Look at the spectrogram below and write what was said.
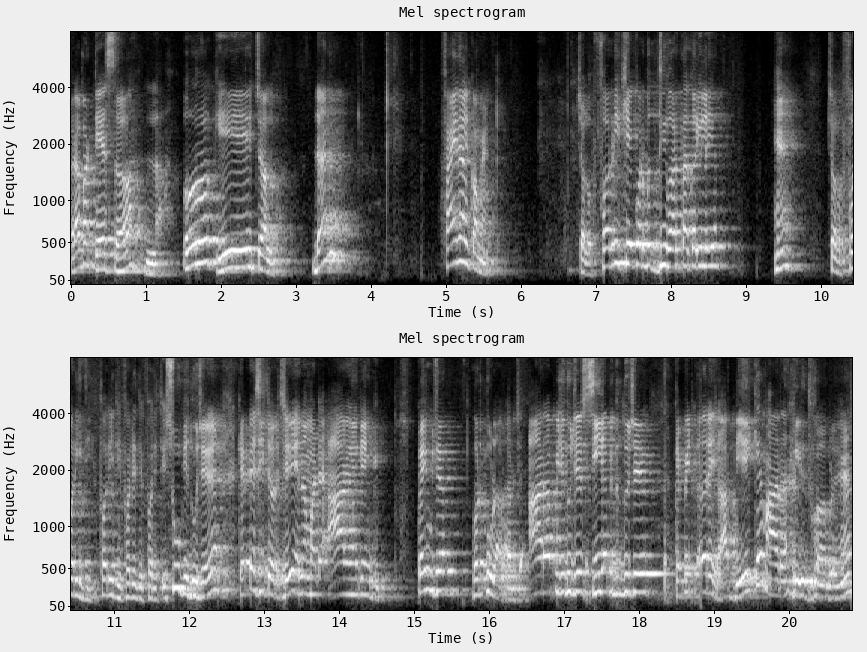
બરાબર? ટેસલા. ઓકે, ચલો. ડન? Final comment. ચલો, ફરીથી એકવાર બધી વાર્તા કરી લઈએ. હે? ચલો, ફરીથી ફરીથી ફરીથી ફરીથી. શું કીધું છે? કેપેસિટર છે, એના માટે આર કંઈક કયું છે? વર્તુળાકાર છે. આર આપી દીધું છે સી આપી દીધું છે. કેપિટ, અરે, આ બે કેમ આર આપી લીધું આપણે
